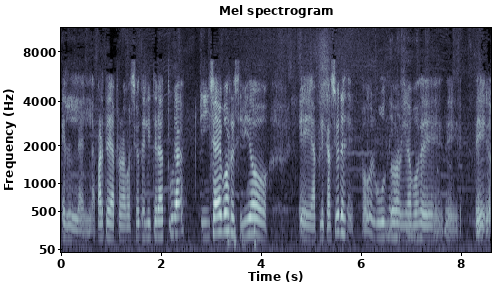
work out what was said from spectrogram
en, la parte de la programación de literatura, y ya hemos recibido eh, aplicaciones de todo el mundo, digamos, de, de,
